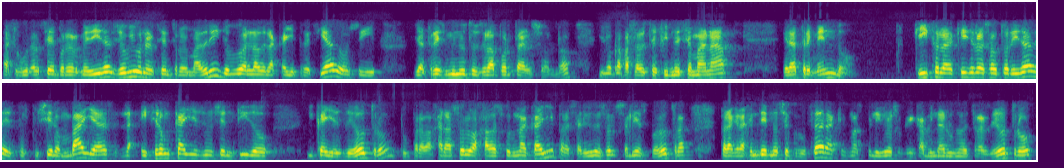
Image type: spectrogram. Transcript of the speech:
asegurarse de poner medidas. Yo vivo en el centro de Madrid, yo vivo al lado de la calle Preciados y ya tres minutos de la Puerta del Sol, ¿no? Y lo que ha pasado este fin de semana era tremendo ¿Qué, hizo la, hicieron las autoridades? Pues pusieron vallas, hicieron calles de un sentido y calles de otro. Tú para bajar a sol bajabas por una calle, para salir de sol salías por otra, para que la gente no se cruzara, que es más peligroso que caminar uno detrás de otro.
